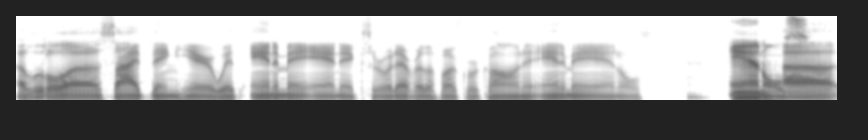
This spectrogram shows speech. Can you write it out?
a little uh side thing here with anime annex or whatever the fuck we're calling it anime annals annals. uh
